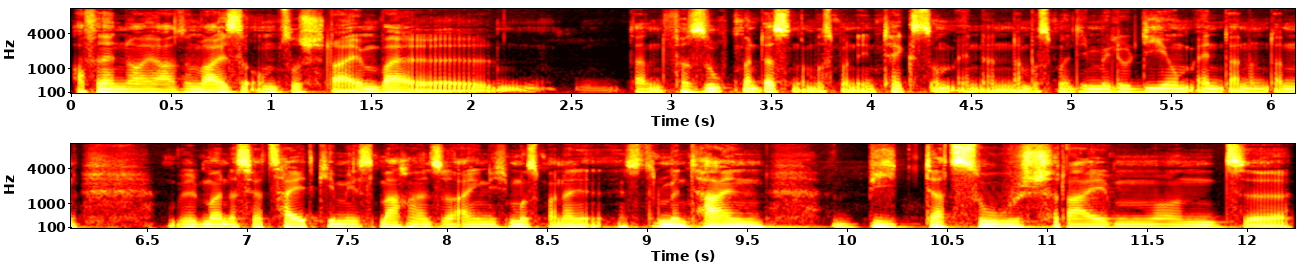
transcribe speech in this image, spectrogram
auf eine neue Art und Weise umzuschreiben, weil dann versucht man das und dann muss man den Text umändern, dann muss man die Melodie umändern und dann will man das ja zeitgemäß machen. Also eigentlich muss man einen instrumentalen Beat dazu schreiben und äh,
